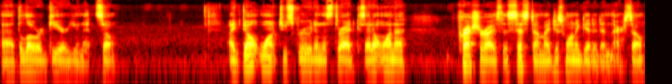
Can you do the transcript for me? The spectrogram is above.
uh, the lower gear unit. So I don't want to screw it in this thread because I don't want to pressurize the system. I just want to get it in there. So I'm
